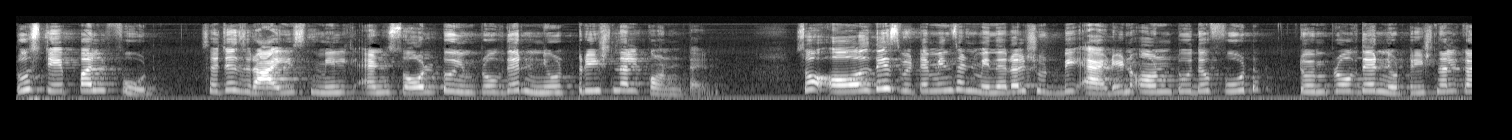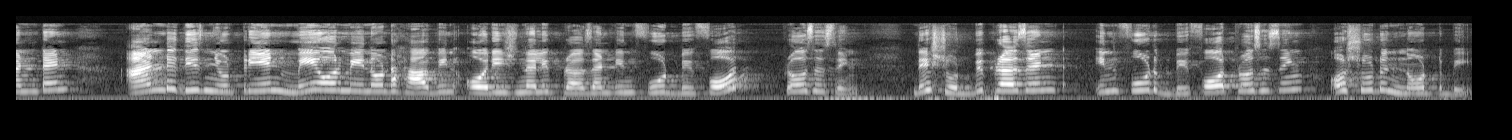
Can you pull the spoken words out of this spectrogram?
to staple food such as rice, milk and salt to improve their nutritional content. So all these vitamins and minerals should be added on to the food to improve their nutritional content and these nutrients may or may not have been originally present in food before processing. They should be present in food before processing or should not be.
